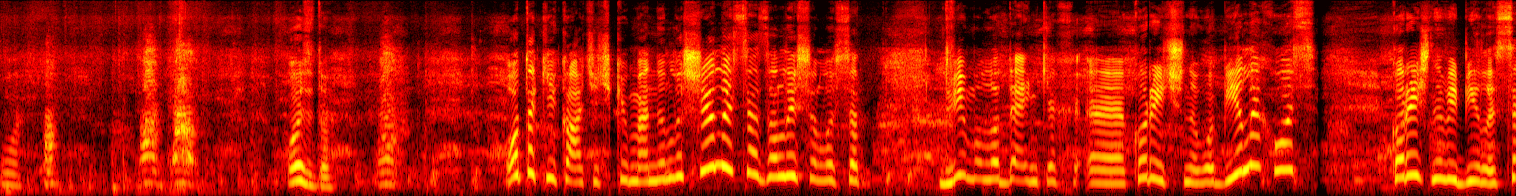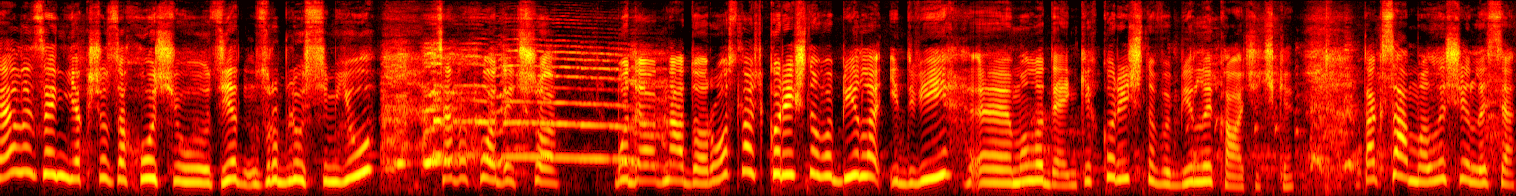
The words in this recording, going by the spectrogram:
О. Ось до. Отакі качечки в мене лишилися. Залишилося дві молоденьких е, коричнево-білих ось. Коричневий білий селезень. Якщо захочу, зроблю сім'ю. Це виходить, що буде одна доросла коричнево-біла і дві е, молоденьких коричнево-білі качечки. Так само лишилися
